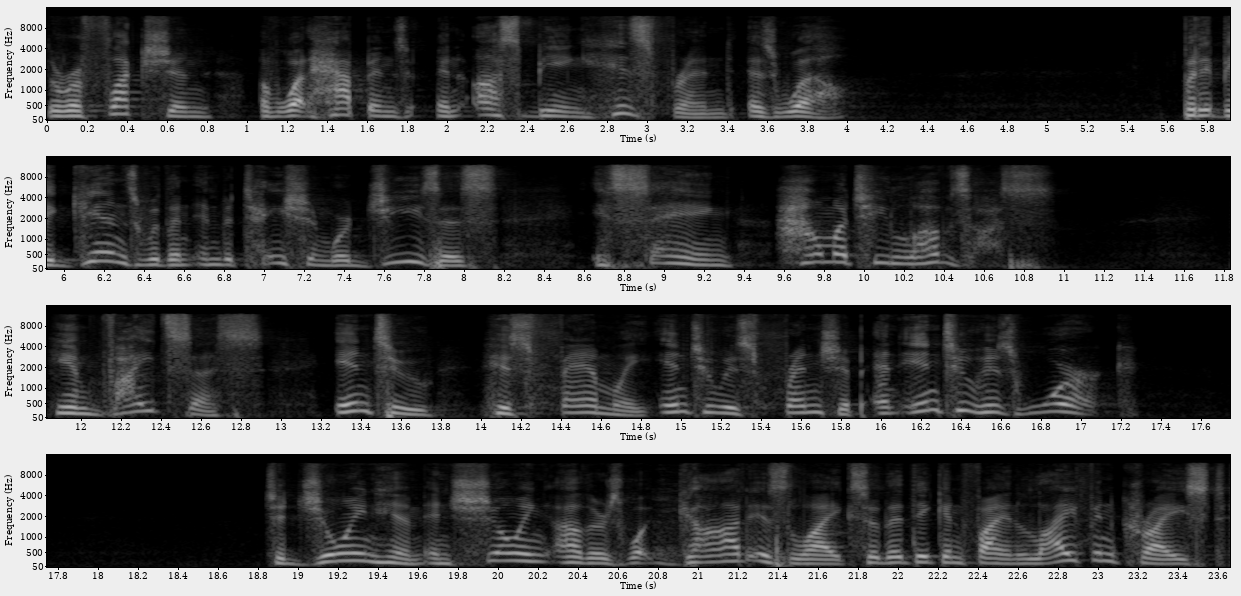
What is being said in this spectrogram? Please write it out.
the reflection of what happens in us being his friend as well. But it begins with an invitation where Jesus is saying how much he loves us. He invites us into his family, into his friendship, and into his work to join him in showing others what God is like so that they can find life in Christ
